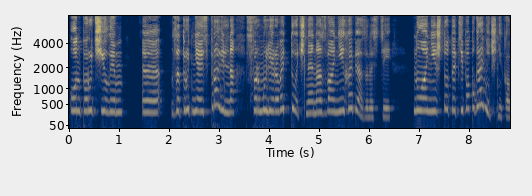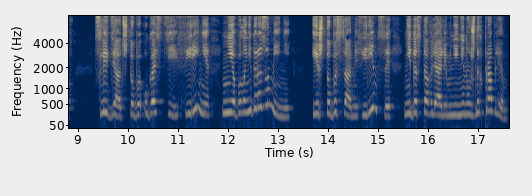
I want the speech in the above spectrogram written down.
Он поручил им э, затрудняюсь правильно сформулировать точное название их обязанностей, но они что-то типа пограничников. Следят, чтобы у гостей в Ферине не было недоразумений, и чтобы сами феринцы не доставляли мне ненужных проблем.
